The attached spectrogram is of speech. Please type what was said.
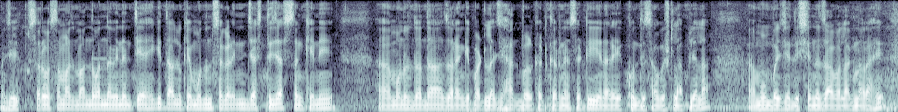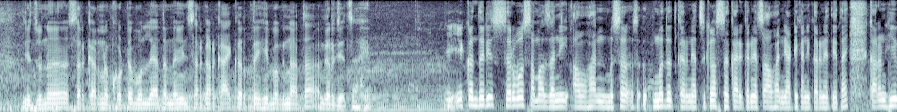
म्हणजे सर्व समाज बांधवांना विनंती आहे की तालुक्यामधून सगळ्यांनी जास्तीत जास्त संख्येने मनोजदादा जरांगे पाटलाचे हात बळकट करण्यासाठी येणाऱ्या एकोणतीस ऑगस्टला आपल्याला मुंबईच्या दिशेनं जावं लागणार आहे. जे जुनं सरकारनं खोटं बोललं आहे आता नवीन सरकार काय करतं हे बघणं आता गरजेचं आहे. एकंदरीत सर्व समाजाने आव्हान स मदत करण्याचं किंवा सहकार्य करण्याचं आव्हान या ठिकाणी करण्यात येत आहे. कारण ही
